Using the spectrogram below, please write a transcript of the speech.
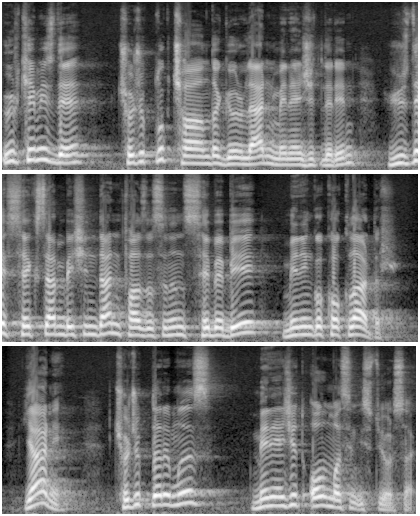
Ülkemizde çocukluk çağında görülen menenjitlerin %85'inden fazlasının sebebi meningokoklardır. Yani çocuklarımız menenjit olmasın istiyorsak,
